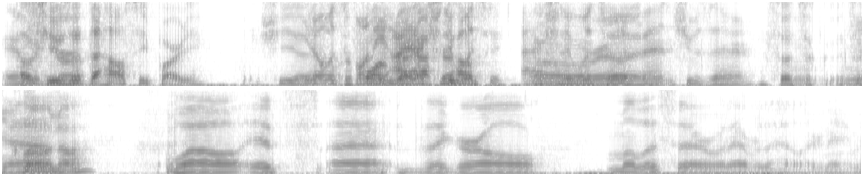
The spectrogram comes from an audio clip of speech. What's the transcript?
And Oh, the she was at the Halsey party. She uh, You know what's performed funny? I actually after went. Halsey. I actually Oh, went to an event. and She was there. So it's a it's a clone, huh? Well, it's uh, the girl Melissa or whatever the hell her name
